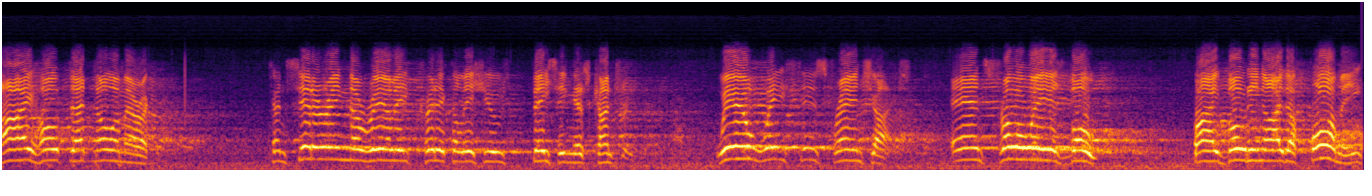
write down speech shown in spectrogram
I hope that no American, considering the really critical issues facing this country, will waste his franchise and throw away his vote by voting either for me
